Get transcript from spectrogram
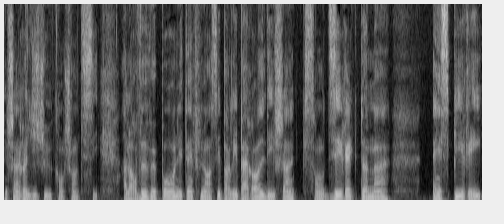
les chants religieux qu'on chante ici. Alors, veut, veut pas, on est influencé par les paroles des chants qui sont directement inspirés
